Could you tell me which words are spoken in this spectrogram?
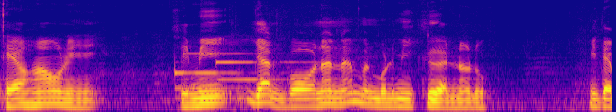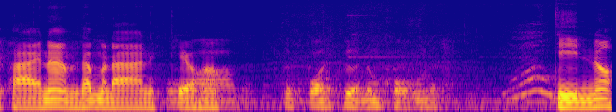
แถวเฮานี่สิมีย่านบ่อนั่นนะมันบ่ได้มีเขื่อนเนาะดูมีแต่ผายน้ำธรรมดานี่แถวเฮาเป็นปล่อยเขื่อนน้ำโขงเลยจีนเนาะ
